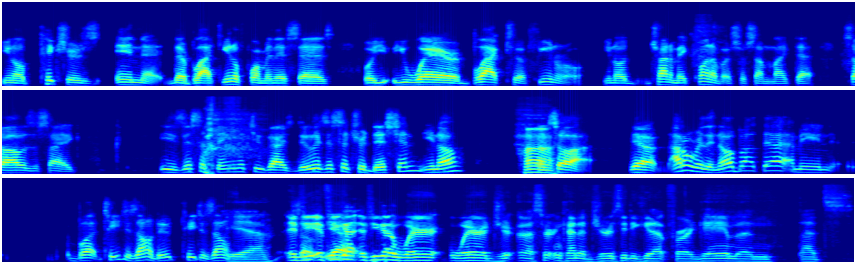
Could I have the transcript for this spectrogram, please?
you know, pictures in their black uniform and it says, well, you, you wear black to a funeral, you know, trying to make fun of us or something like that. So I was just like, is this a thing that you guys do? Is this a tradition, you know? Huh. And so, I, yeah, I don't really know about that. I mean, but teach his own, dude. Teach his own. Yeah. If so, you if yeah. you got if you got to wear wear a, a certain kind of jersey to get up for a game, then that's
